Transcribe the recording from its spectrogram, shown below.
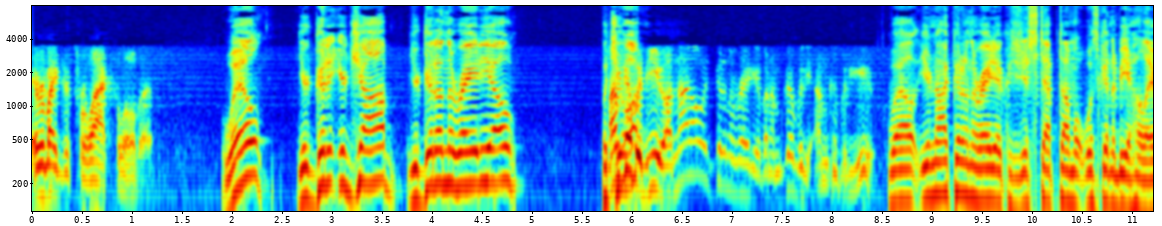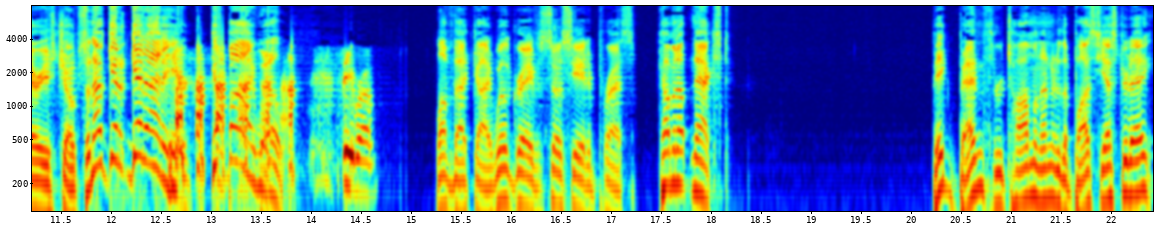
everybody just relax a little bit. Will, you're good at your job. You're good on the radio. But I'm good with you. I'm not always good on the radio, but I'm good with you. I'm good with you. Well, you're not good on the radio because you just stepped on what was going to be a hilarious joke. So now get get out of here. Goodbye, Will. See you, bro. Love that guy. Will Graves, Associated Press. Coming up next. Big Ben threw Tomlin under the bus yesterday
